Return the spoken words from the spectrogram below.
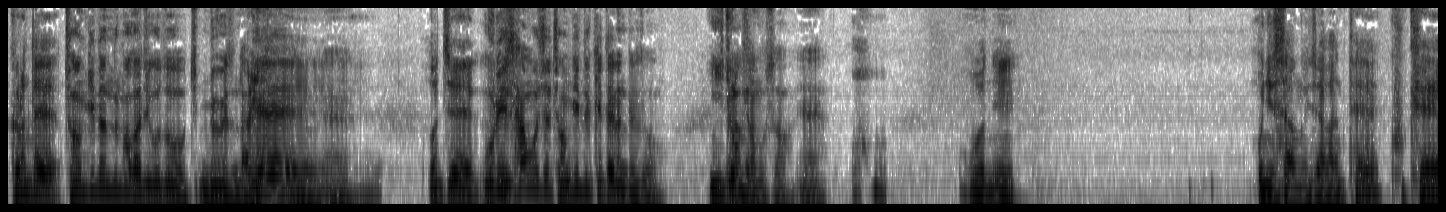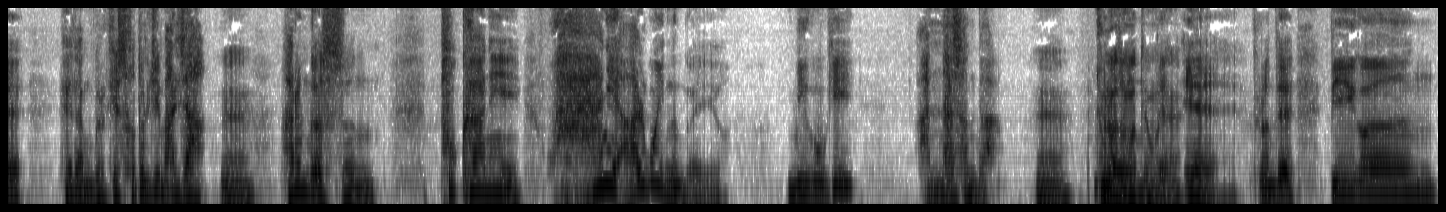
그런데 전기 넣는 거 가지고도 미국에서 난리 예. 예. 어제 그 우리 이- 사무실 전기 넣게 되는데도 이종영 사무소. 예. 의원이 문희상 의장한테 국회 회담 그렇게 서둘지 말자 예. 하는 것은 북한이 환히 알고 있는 거예요. 미국이 안 나선다. 예. 중간선거 때문에. 예. 그런데 비건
